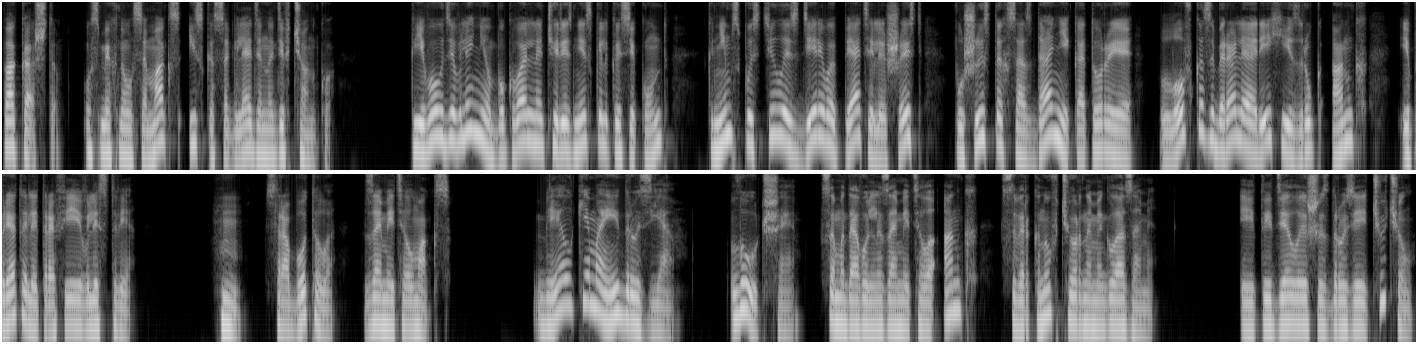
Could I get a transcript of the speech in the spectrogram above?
«Пока что», — усмехнулся Макс, искоса глядя на девчонку. К его удивлению, буквально через несколько секунд к ним спустилось с дерева пять или шесть пушистых созданий, которые ловко забирали орехи из рук Анг и прятали трофеи в листве. «Хм, сработало», — заметил Макс. «Белки мои друзья. Лучшие», — самодовольно заметила Анг, сверкнув черными глазами. «И ты делаешь из друзей чучел?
